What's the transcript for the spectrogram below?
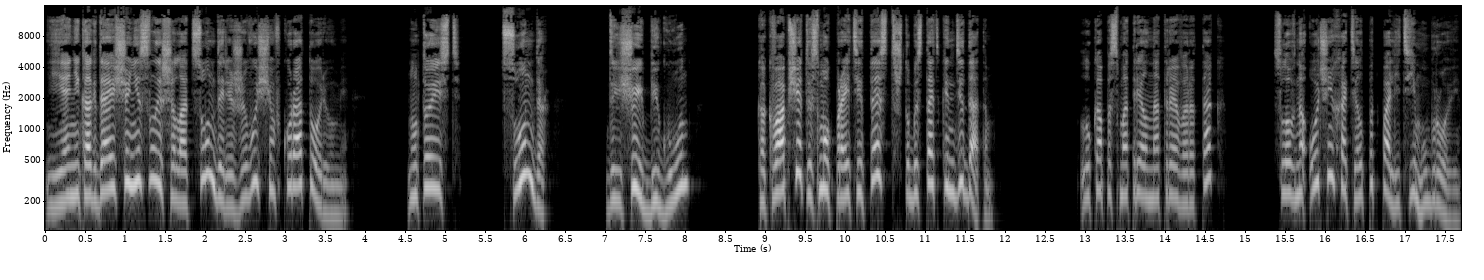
Я никогда еще не слышал о Цундере, живущем в кураториуме. Ну, то есть, Цундер? Да еще и бегун. Как вообще ты смог пройти тест, чтобы стать кандидатом? Лука посмотрел на Тревора так, словно очень хотел подпалить ему брови.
